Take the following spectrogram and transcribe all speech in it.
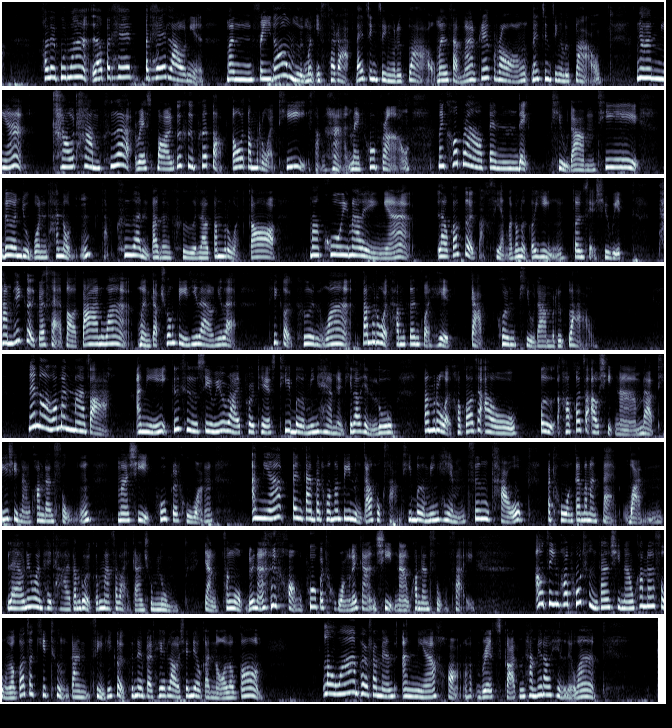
เขาเลยพูดว่าแล้วประเทศประเทศเราเนี่ยมันฟรีดอมหรือมันอิสระได้จริง ๆ หรือเปล่า มันสามารถเรียกร้องได้จริง ๆ หรือเปล่า งานเนี้ยเขาทำเพื่อ response ก็คือเพื่อตอบโต้ตำรวจที่สังหารไมเคิลบราวน์ไมเคิลบราวน์เป็นเด็ก ผิวดำที่เดินอยู่บนถนนกับเพื่อนตอนกลางคืน แล้วตำรวจก็มาคุยมาอะไรอย่างเงี้ยแล้วก็เกิดปากเสียงแล้วตำรวจก็ยิงจนเสียชีวิตทำให้เกิดกระแสต่อต้านว่าเหมือนกับช่วงปีที่แล้วนี่แหละ ที่เกิดขึ้นว่าตำรวจทำเกินกว่าเหตุกับคนผิวดำหรือเปล่า แน่นอนว่ามันมาจากอันนี้ก็คือ civil rights protest ที่เบอร์มิงแฮมอย่างที่เราเห็นรูปตำรวจเขาก็จะเอา ปืนเขาก็จะเอาฉีดน้ำแบบที่ฉีดน้ำความดันสูง มาฉีดผู้ประท้วง อันนี้เป็นการประท้วงตอนปี 1963 ที่เบอร์มิงแฮมซึ่งเขาประท้วงกันประมาณ 8 วัน แล้วในวันท้ายๆตำรวจก็มาสลายการชุมนุม อย่างสงบด้วยนะ ของผู้ประท้วงด้วยการฉีดน้ำความดันสูงใส่เอาจริงพอพูดถึงการฉีดน้ำความดันสูง เราก็จะคิดถึงการสิ่งที่เกิดขึ้นในประเทศเราเช่นเดียวกันเนาะแล้วก็ เราว่า performance อันเนี้ยของ Red Scott มันทำให้เราเห็นเลยว่า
